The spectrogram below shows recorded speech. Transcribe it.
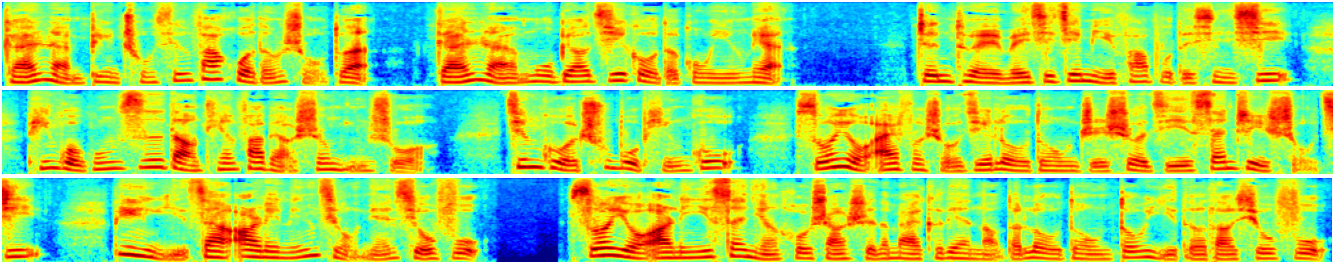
感染并重新发货等手段感染目标机构的供应链。针对维基揭秘发布的信息，苹果公司当天发表声明说，经过初步评估，所有 iPhone 手机漏洞只涉及 3G 手机，并已在2009年修复。所有2013年后上市的 Mac 电脑的漏洞都已得到修复。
